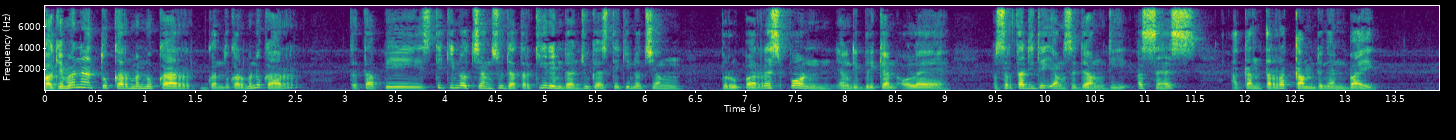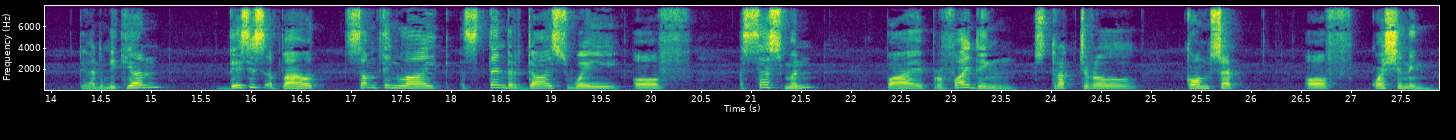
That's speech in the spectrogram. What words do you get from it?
bagaimana tukar menukar, bukan tukar menukar, tetapi sticky notes yang sudah terkirim dan juga sticky notes yang berupa respon yang diberikan oleh peserta didik yang sedang diakses akan terekam dengan baik. Dengan demikian, this is about something like a standardized way of assessment by providing structural concept of questioning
